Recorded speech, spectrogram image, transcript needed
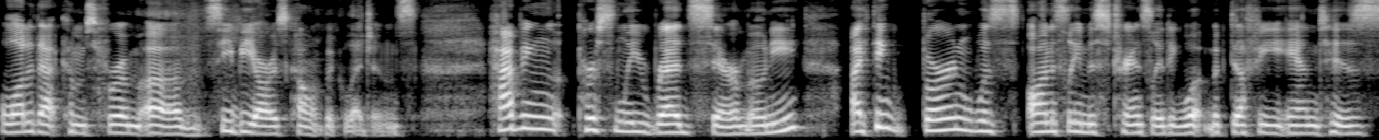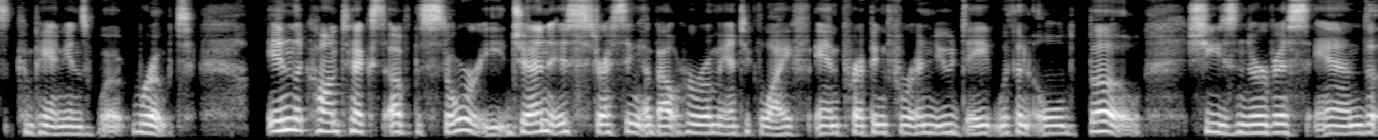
A lot of that comes from um, CBR's comic book legends. Having personally read Ceremony, I think Byrne was honestly mistranslating what McDuffie and his companions w- wrote. In the context of the story, Jen is stressing about her romantic life and prepping for a new date with an old beau. She's nervous and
